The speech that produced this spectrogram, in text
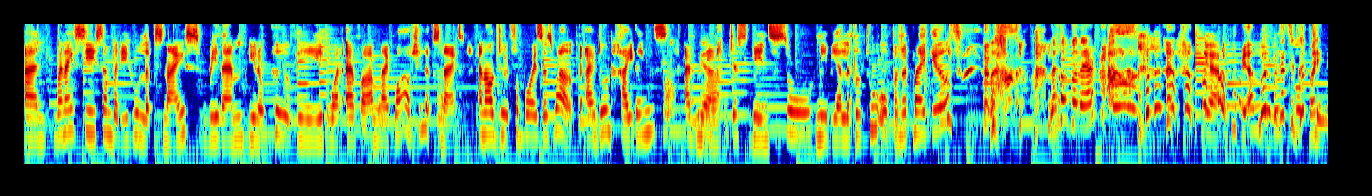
And when I see somebody who looks nice, be them, you know, curvy, whatever, I'm like, wow, she looks nice. And I'll do it for boys as well. I don't hide things. I believe Yeah. just being so maybe a little too open with my girls. Let's not go there. yeah, a little but that's a good thing.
